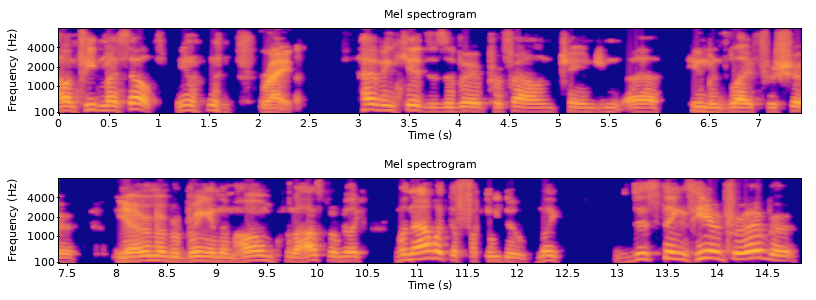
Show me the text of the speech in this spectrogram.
how I'm feeding myself. You know, right. Having kids is a very profound change in a human's life for sure. Yeah, I remember bringing them home from the hospital and be like, "Well, now what the fuck do we do? Like, this thing's here forever."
